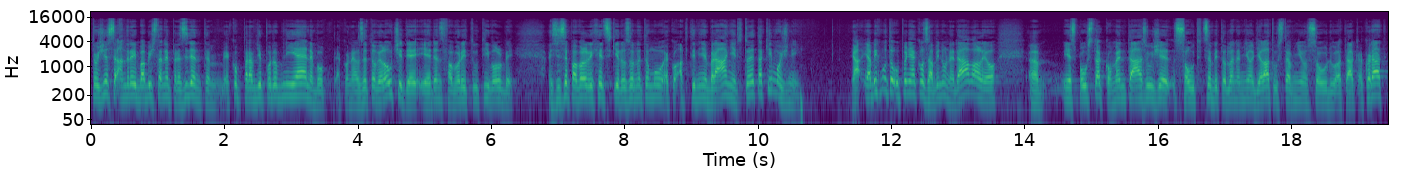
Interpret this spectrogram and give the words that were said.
to, že se Andrej Babiš stane prezidentem, jako pravděpodobný je, nebo jako nelze to vyloučit, je, je jeden z favoritů té volby. A jestli se Pavel Rychecký rozhodne tomu jako aktivně bránit, to je taky možný. Já, já bych mu to úplně jako za vinu nedával, jo. Eh, je spousta komentářů, že soudce by tohle neměl dělat ústavního soudu a tak. Akorát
